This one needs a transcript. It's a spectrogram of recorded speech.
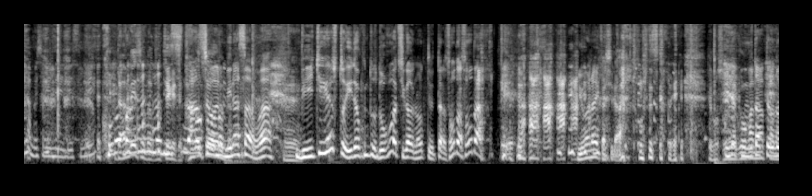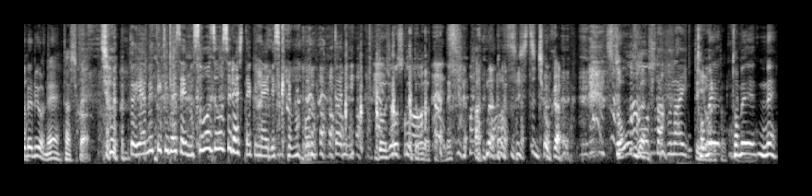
うかもしれないですね。この番組のリスナー層の皆さんは BTS と飯田君とどこが違うのって言ったらそうだそうだって。言わないかしら。どうですかねでもそれ 歌って踊れるよね確か。ちょっとやめてください。もう想像すらしたくないですからもう本当に。土壌すくいとかだったらね。アナウンス室長から。想像したくないって止め止めね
